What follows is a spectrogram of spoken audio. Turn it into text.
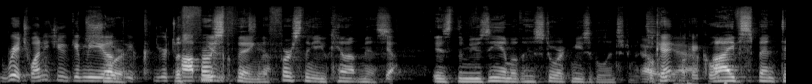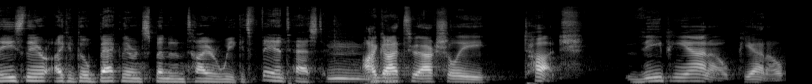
Rich, why don't you give me Sure. uh, your the top first thing, place? the first thing that you cannot miss Yeah. is the Museum of the Historic Musical Instruments. Okay, yeah. okay, cool. I've spent days there. I could go back there and spend an entire week. It's fantastic. Mm. I got to actually touch the piano, piano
